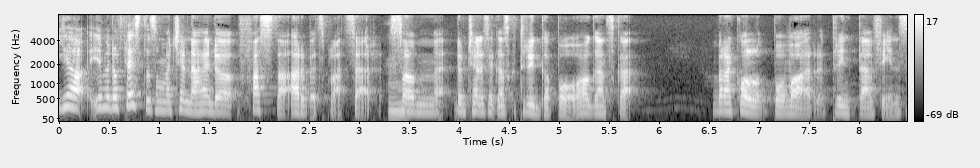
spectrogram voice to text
Ja, ja, men de flesta som man känner har ändå fasta arbetsplatser Mm. som de känner sig ganska trygga på och har ganska bra koll på var printern finns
